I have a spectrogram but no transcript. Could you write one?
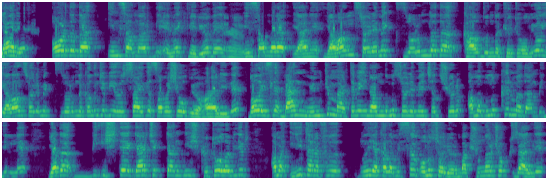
yani Orada da insanlar bir emek veriyor ve evet. insanlara yani yalan söylemek zorunda da kaldığında kötü oluyor. Yalan söylemek zorunda kalınca bir öz saygı savaşı oluyor haliyle. Dolayısıyla ben mümkün mertebe inandığımı söylemeye çalışıyorum ama bunu kırmadan bir dille ya da bir işte gerçekten bir iş kötü olabilir ama iyi tarafı yakalamışsam onu söylüyorum. Bak şunlar çok güzeldi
